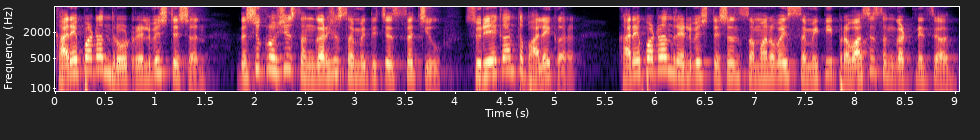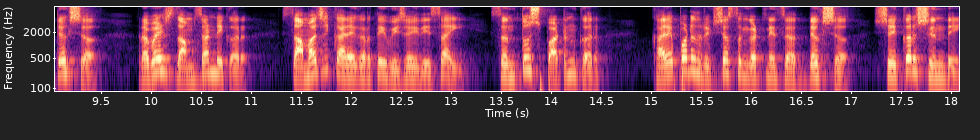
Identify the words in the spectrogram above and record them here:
Kharepatan road railway station दशक्रोशी संघर्ष समितीचे सचिव सूर्यकांत भालेकर खारेपाटण रेल्वे स्टेशन समन्वय समिती प्रवासी संघटनेचे अध्यक्ष रमेश जामसांडेकर सामाजिक कार्यकर्ते विजय देसाई संतोष पाटणकर खारेपाटण रिक्षा संघटनेचे अध्यक्ष शेखर शिंदे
